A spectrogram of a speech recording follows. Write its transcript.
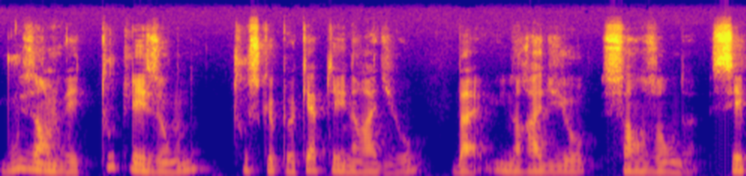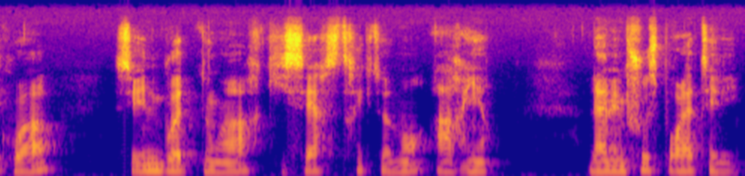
vous enlevez toutes les ondes, tout ce que peut capter une radio. Bah, une radio sans onde, c'est quoi? C'est une boîte noire qui sert strictement à rien. La même chose pour la télé.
